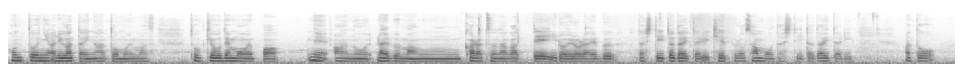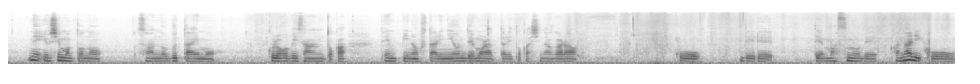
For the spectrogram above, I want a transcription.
本当にありがたいなと思います。東京でもやっぱねあのライブマンからつながっていろいろライブ出していただいたり K プロさんも出していただいたりあとね吉本のさんの舞台も黒帯さんとか天日の2人に呼んでもらったりとかしながらこう出れてますのでかなりこ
